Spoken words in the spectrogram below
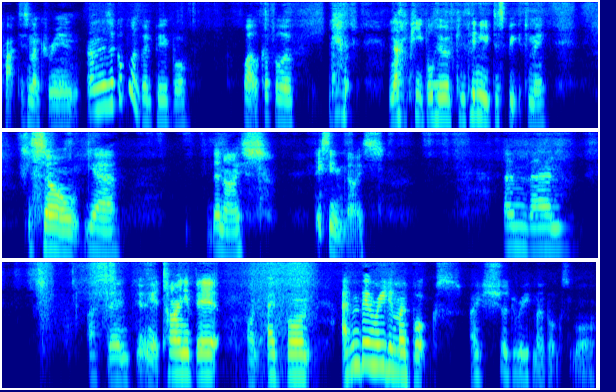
practice my Korean. And there's a couple of good people. Well, a couple of people who have continued to speak to me. So, yeah, they're nice. They seem nice. And then I've been doing a tiny bit on Eggbun. I haven't been reading my books. I should read my books more.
